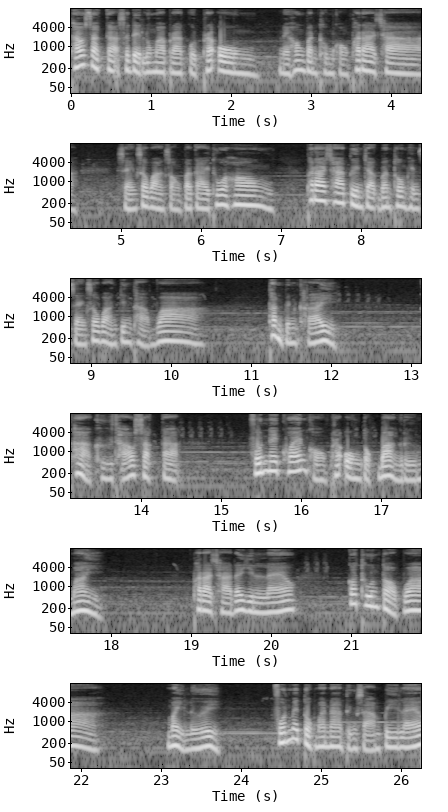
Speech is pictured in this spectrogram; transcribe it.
เท้าสักกะเสด็จลงมาปรากฏพระองค์ ในห้องบรรทมของพระราชา แสงสว่างส่องประกายทั่วห้อง พระราชาตื่นจากบรรทมเห็นแสงสว่างจึงถามว่า ท่านเป็นใคร ข้าคือเท้าสักกะ ฝนในแคว้นของพระองค์ตกบ้างหรือไม่ พระราชาได้ยินแล้ว ก็ทูลตอบว่า ไม่เลย ฝนไม่ตกมานานถึงสามปีแล้ว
